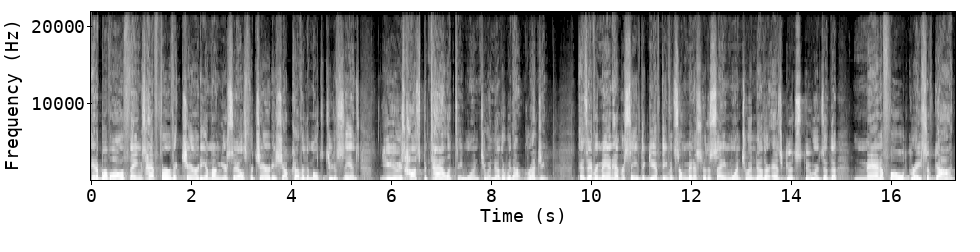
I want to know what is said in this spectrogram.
And above all things, have fervent charity among yourselves, for charity shall cover the multitude of sins. Use hospitality one to another without grudging. As every man hath received the gift, even so minister the same one to another as good stewards of the manifold grace of God.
